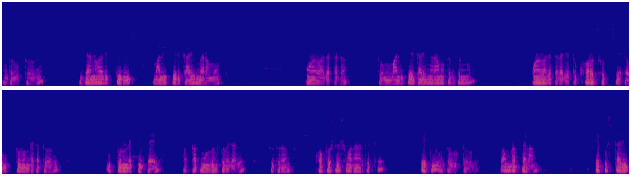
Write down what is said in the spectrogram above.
অন্তর্ভুক্ত হবে। জানুয়ারি তিরিশ, মালিকের গাড়ি মেরামত পনেরো হাজার টাকা। তো মালিকের গাড়ি মেরামতের জন্য পনেরো হাজার টাকা যেহেতু খরচ হচ্ছে, এটা উত্তোলন দেখাতে হবে। উত্তোলন একটি ব্যয়, অর্থাৎ মূলধন কমে যাবে। সুতরাং খ প্রশ্নের সমাধানের ক্ষেত্রে এটিও অন্তর্ভুক্ত হবে। তো আমরা পেলাম একুশ তারিখ,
